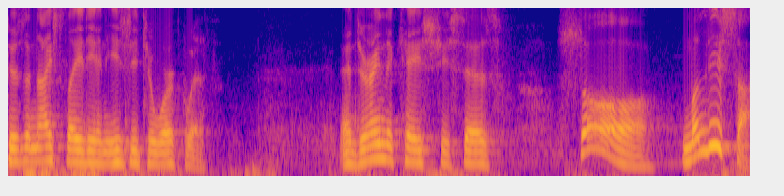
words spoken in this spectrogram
She was a nice lady and easy to work with. And during the case, she says, So, Melissa,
